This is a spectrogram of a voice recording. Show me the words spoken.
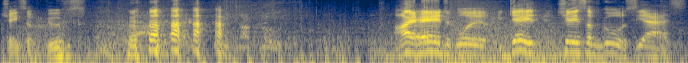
Chase of goose? I hate glue. Gay chase of goose. Yes.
